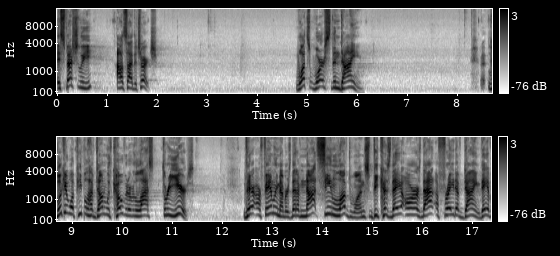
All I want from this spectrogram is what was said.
especially outside the church. What's worse than dying? Look at what people have done with COVID over the last three years. There are family members that have not seen loved ones because they are that afraid of dying. They have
